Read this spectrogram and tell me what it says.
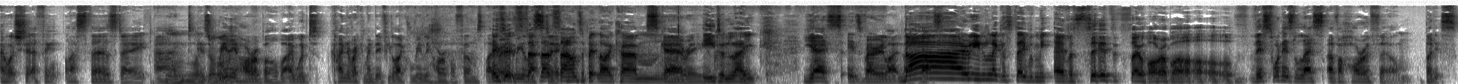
I watched it, I think, last Thursday, and Oh it's God. really horrible. But I would kind of recommend it if you like really horrible films, like Is it that, that sounds a bit like um scary. Eden Lake? Yes, it's very like that. No, That's, Eden Lake has stayed with me ever since. It's so horrible. this one is less of a horror film, but it's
